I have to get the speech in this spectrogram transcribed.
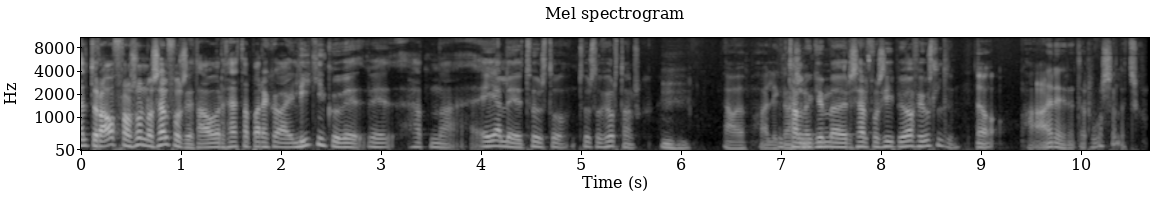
heldur áfram svona á selfósi þá er þetta bara eitthvað í líkingu við, við hérna, eigaliði 2014 sko. mm -hmm. já, já, það er líka tala sem, ekki um að þeir self og CBF í úslutum já, það er þetta rosalegt sko.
